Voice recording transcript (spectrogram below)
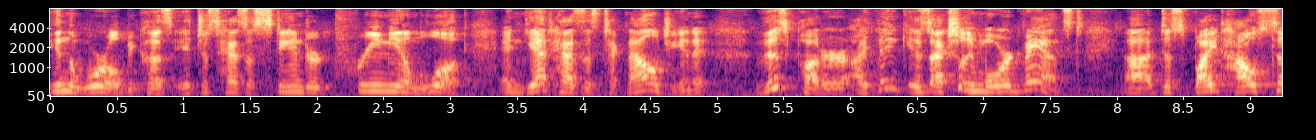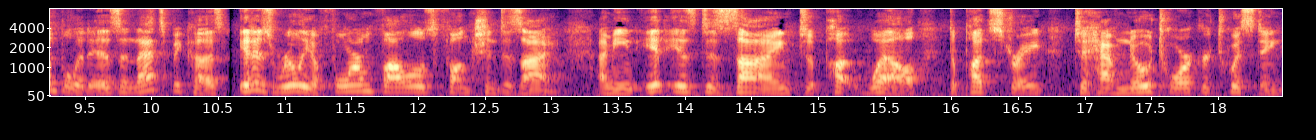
in the world because it just has a standard premium look and yet has this technology in it, this putter I think is actually more advanced uh, despite how simple it is and that's because it is really a form follows function design. I mean it is designed to putt well, to putt straight, to have no torque or twisting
